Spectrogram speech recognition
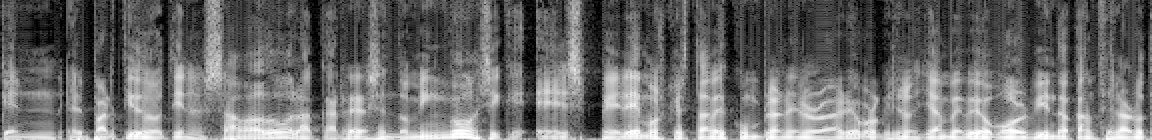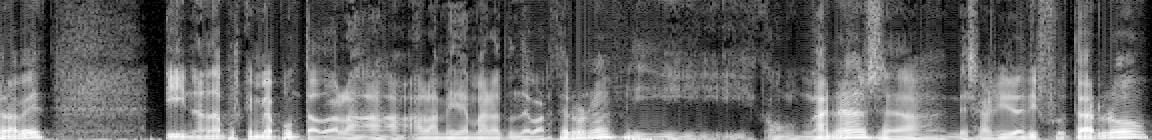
que en el partido lo tiene el sábado, la carrera es en domingo, así que esperemos que esta vez cumplan el horario, porque si no ya me veo volviendo a cancelar otra vez. Y nada, pues que me he apuntado a la, a la media maratón de Barcelona y, con ganas ah, de salir a disfrutarlo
